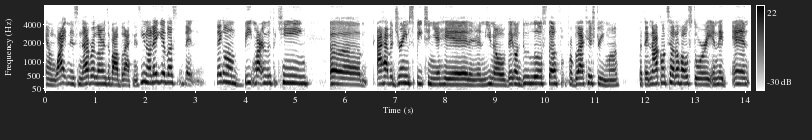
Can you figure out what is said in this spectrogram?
and whiteness never learns about blackness. You know, they give us that they gonna beat Martin Luther King. Um, I have a dream speech in your head, and you know they're gonna do little stuff for Black History Month, but they're not gonna tell the whole story. And they and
